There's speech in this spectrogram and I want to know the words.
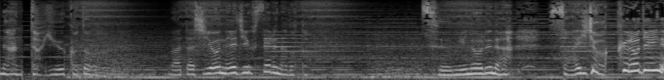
なんということを私をねじ伏せるなどと。図に乗るな西条クロディーヌ。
